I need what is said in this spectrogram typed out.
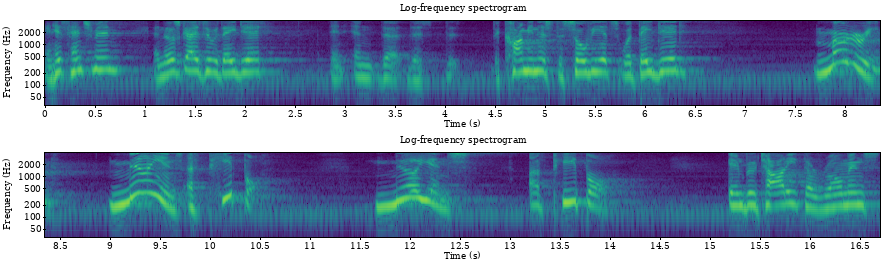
and his henchmen and those guys did what they did, and, and the, the, the, the communists, the Soviets, what they did, murdering millions of people, millions of people in brutality. The Romans,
